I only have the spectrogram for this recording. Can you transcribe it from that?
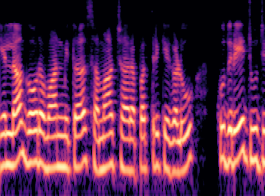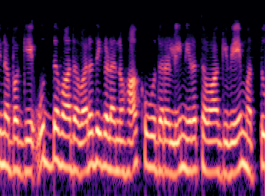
ಎಲ್ಲ ಗೌರವಾನ್ವಿತ ಸಮಾಚಾರ ಪತ್ರಿಕೆಗಳು ಕುದುರೆ ಜೂಜಿನ ಬಗ್ಗೆ ಉದ್ದವಾದ ವರದಿಗಳನ್ನು ಹಾಕುವುದರಲ್ಲಿ ನಿರತವಾಗಿವೆ ಮತ್ತು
